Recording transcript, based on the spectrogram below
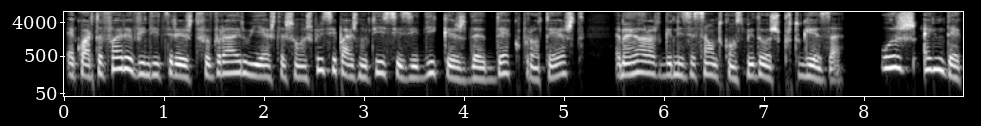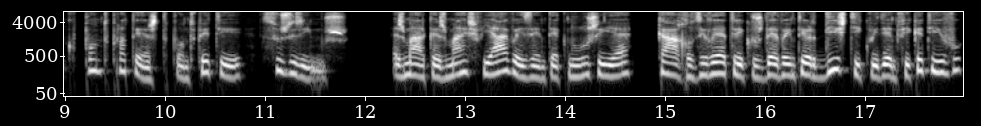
É quarta-feira, 23 de fevereiro, e estas são as principais notícias e dicas da DECO Proteste, a maior organização de consumidores portuguesa. Hoje, em DECO.proteste.pt, sugerimos as marcas mais fiáveis em tecnologia, carros elétricos devem ter dístico identificativo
